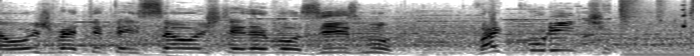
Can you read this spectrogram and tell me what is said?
hoje vai ter tensão, hoje tem nervosismo. Vai, Corinthians!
